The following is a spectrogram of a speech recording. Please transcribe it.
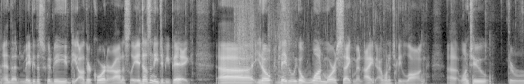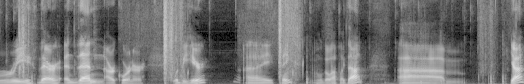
and then maybe this could be the other corner, honestly. It doesn't need to be big. Uh, you know, maybe we go one more segment. I, I want it to be long. Uh, one, two, three there, and then our corner would be here, I think. We'll go up like that. Um, yeah,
